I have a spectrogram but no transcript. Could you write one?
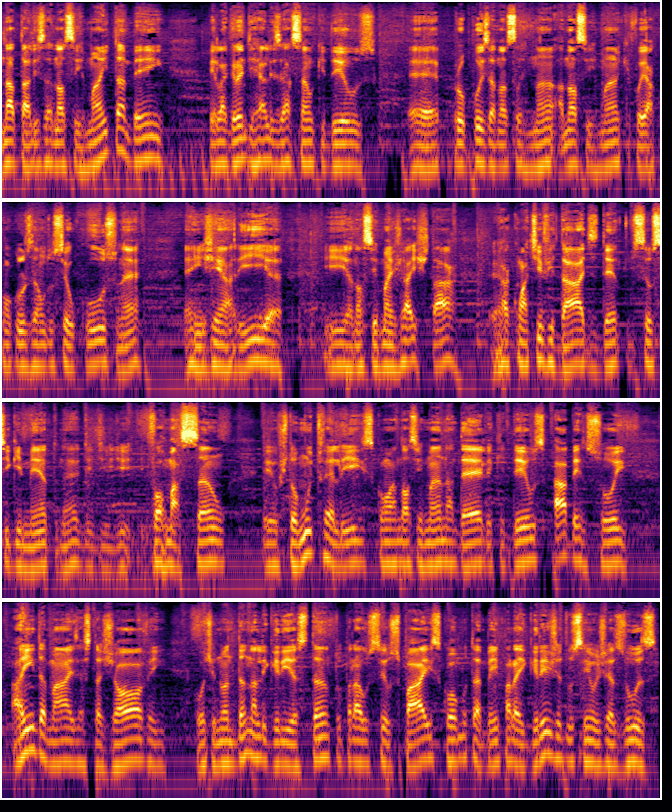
natalício da nossa irmã e também pela grande realização que Deus é, propôs à nossa, irmã, a nossa irmã, que foi a conclusão do seu curso, né? Em engenharia, e a nossa irmã já está já com atividades dentro do seu segmento né, de, de, de formação eu estou muito feliz com a nossa irmã Adélia, que Deus abençoe ainda mais esta jovem, continuando dando alegrias tanto para os seus pais como também para a igreja do Senhor Jesus.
